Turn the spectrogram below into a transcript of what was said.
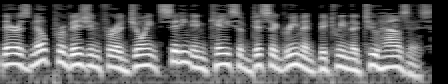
There is no provision for a joint sitting in case of disagreement between the two Houses.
